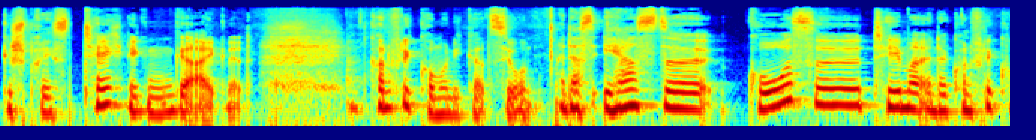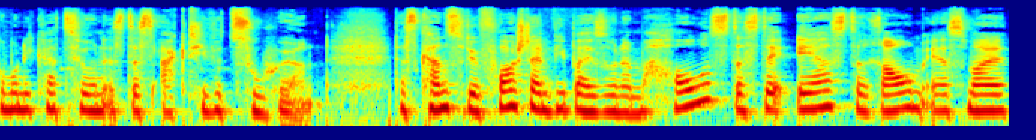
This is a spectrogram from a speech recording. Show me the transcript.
Gesprächstechniken geeignet. Konfliktkommunikation. Das erste große Thema in der Konfliktkommunikation ist das aktive Zuhören. Das kannst du dir vorstellen wie bei so einem Haus, dass der erste Raum erstmal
